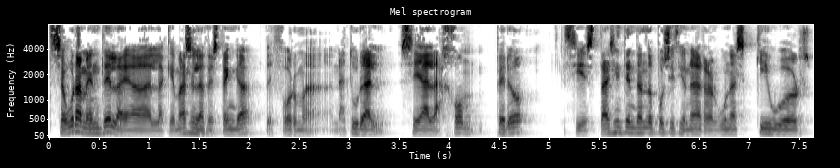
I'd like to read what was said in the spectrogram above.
Seguramente la, que más enlaces tenga de forma natural sea la home, pero si estás intentando posicionar algunas keywords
